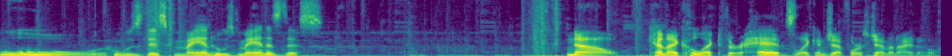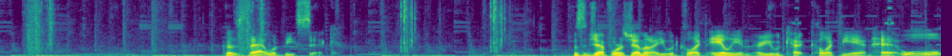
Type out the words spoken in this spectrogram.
Ooh, who's this man? Whose man is this? Now, can I collect their heads like in Jet Force Gemini, though? Because that would be sick. Because in Jet Force Gemini, you would collect alien, or you would collect the ant head. Ooh.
